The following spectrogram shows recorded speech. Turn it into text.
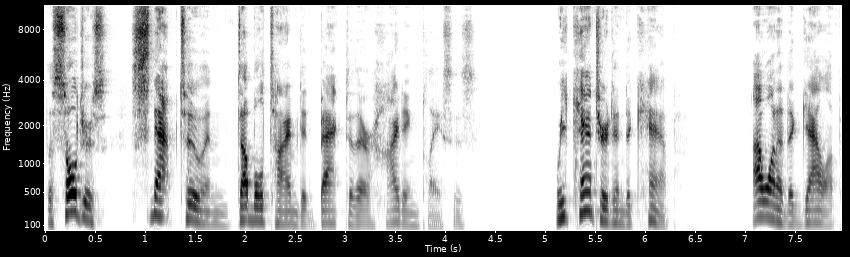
The soldiers snapped to and double timed it back to their hiding places. We cantered into camp. I wanted to gallop.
